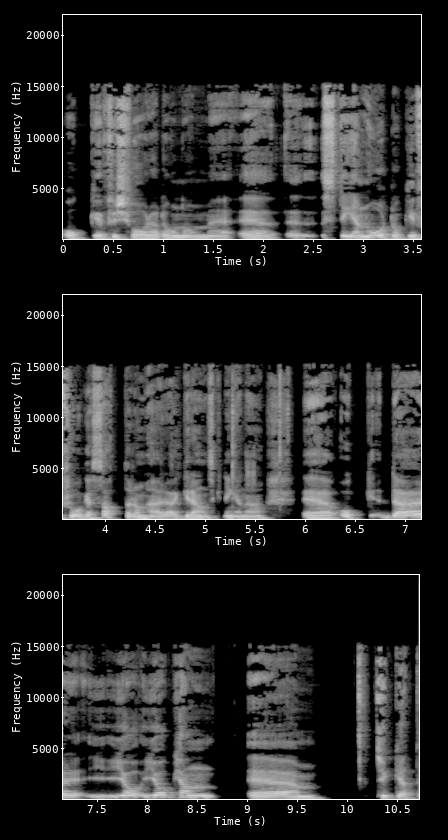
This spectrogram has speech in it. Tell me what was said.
och försvarade honom eh, stenhårt och ifrågasatte de här granskningarna. Eh, och där, jag, jag kan eh, tycka att,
